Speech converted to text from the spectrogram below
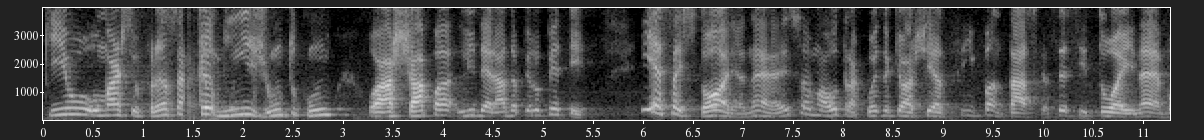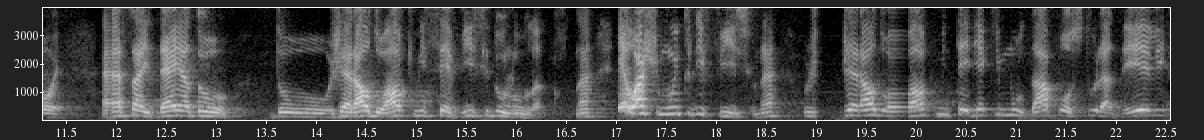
que o, o Márcio França caminhe junto com a chapa liderada pelo PT. E essa história, né? Isso é uma outra coisa que eu achei assim fantástica. Você citou aí, né, Boi? essa ideia do, do Geraldo Alckmin ser vice do Lula. Né? Eu acho muito difícil. Né? O Geraldo Alckmin teria que mudar a postura dele.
